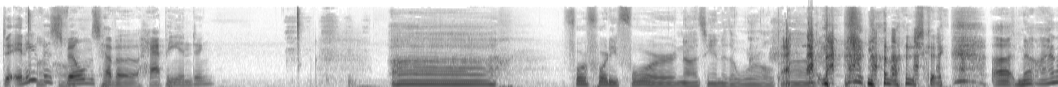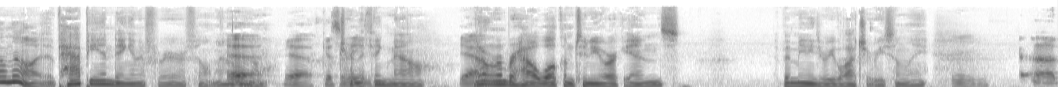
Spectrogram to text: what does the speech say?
do any of his Uh-oh. films have a happy ending? Uh, 444. No, it's the end of the world. Uh, no, no, I'm just kidding. Uh, no, I don't know. Happy ending in a Ferrara film. I don't know. yeah. Because I I'm trying mean, to think now. yeah, I don't remember how Welcome to New York ends. I've been meaning to rewatch it recently. Uh,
